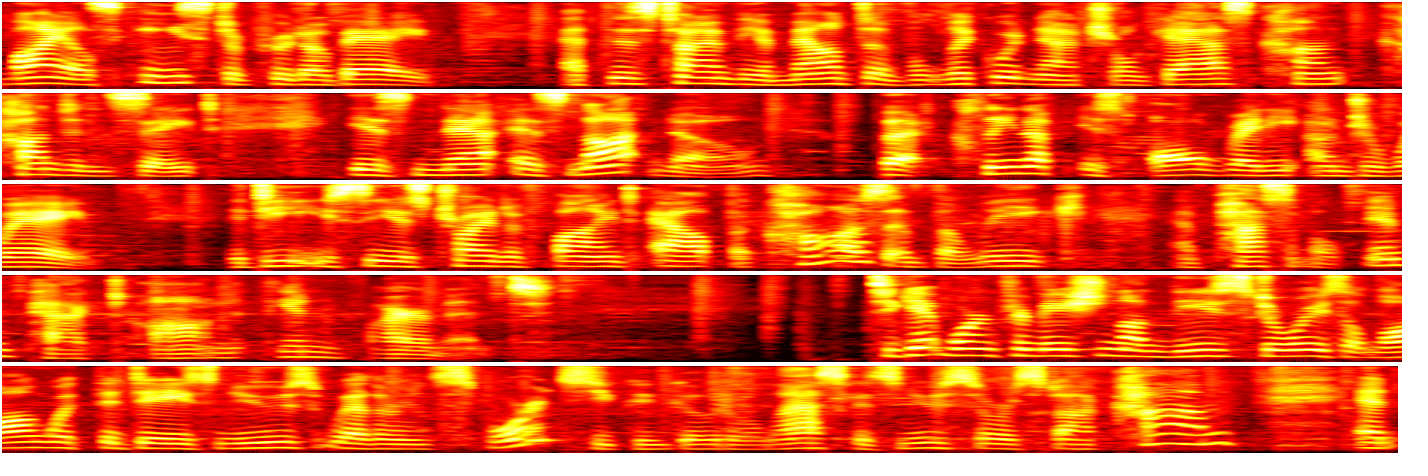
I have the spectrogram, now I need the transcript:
miles east of Prudhoe Bay. At this time, the amount of liquid natural gas con condensate is, is not known, but cleanup is already underway. The DEC is trying to find out the cause of the leak and possible impact on the environment. To get more information on these stories along with the day's news, weather, and sports, you can go to alaskasnewssource.com and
